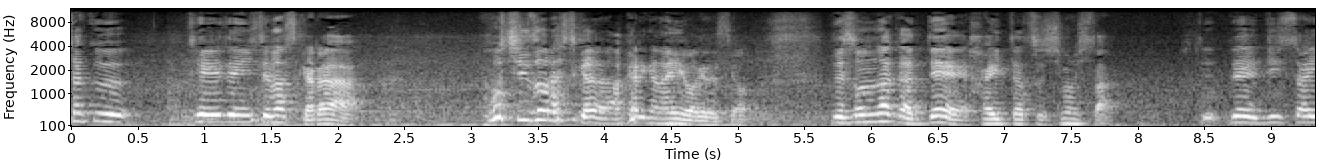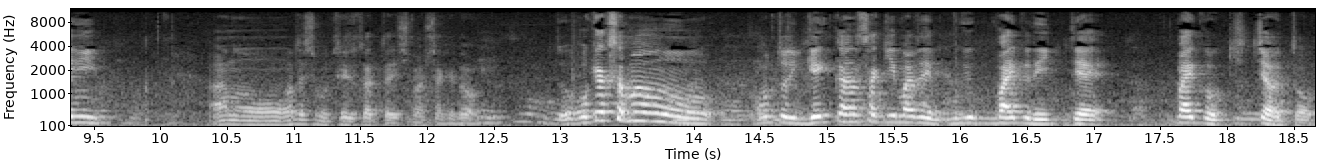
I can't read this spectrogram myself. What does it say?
全く停電してますから星空しか明かりがないわけですよ。でその中で配達しました。で実際にあの私も手伝ったりしましたけどお客様を本当に玄関先までバイクで行ってバイクを切っちゃうと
